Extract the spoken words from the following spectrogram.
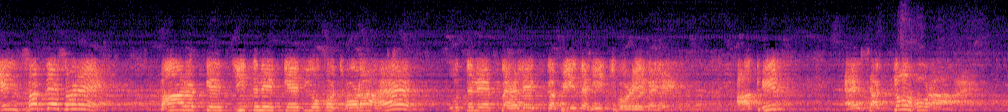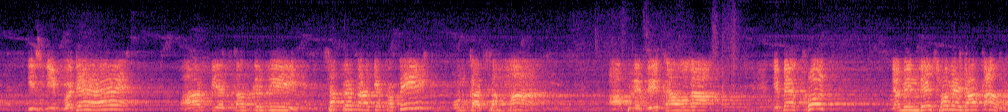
इन सब देशों ने भारत के जितने कैदियों को छोड़ा है, उतने पहले कभी नहीं छोड़े गए। आखिर ऐसा क्यों हो रहा है? इसकी वजह है भारतीय संस्कृति, सभ्यता के प्रति उनका सम्मान। आपने देखा होगा कि मैं खुद जब इन देशों में जाता हूँ।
